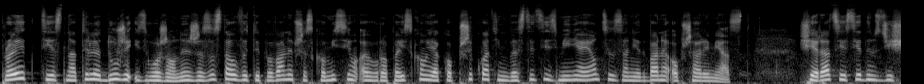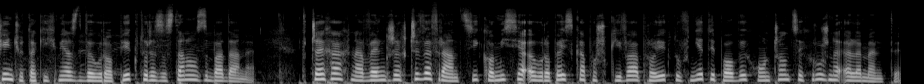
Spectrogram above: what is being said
Projekt jest na tyle duży i złożony, że został wytypowany przez Komisję Europejską jako przykład inwestycji zmieniających zaniedbane obszary miast. Sieradz jest jednym z dziesięciu takich miast w Europie, które zostaną zbadane. W Czechach, na Węgrzech czy we Francji Komisja Europejska poszukiwała projektów nietypowych, łączących różne elementy.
